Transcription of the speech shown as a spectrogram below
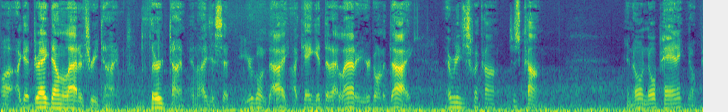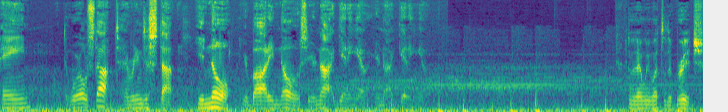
Well, I got dragged down the ladder three times. The third time, and I just said, "You're going to die. I can't get to that ladder. You're going to die." Everybody just went calm, just calm. You know, no panic, no pain. The world stopped. Everything just stopped. You know, your body knows you're not getting out. You're not getting out. And then we went to the bridge.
